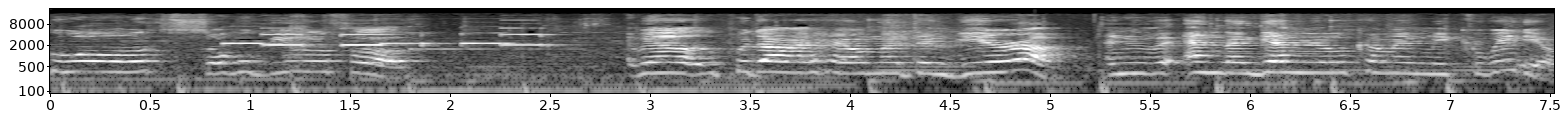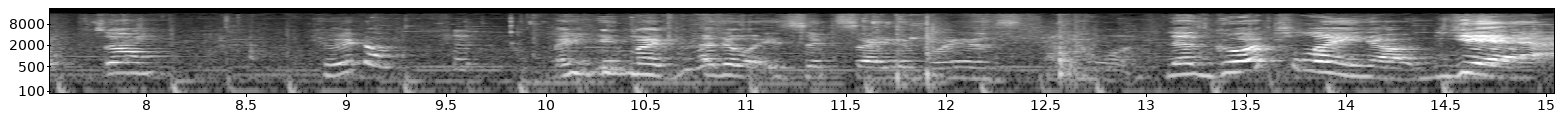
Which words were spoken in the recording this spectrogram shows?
Cool, so beautiful. We'll put our helmet and gear up, and and again we'll come and make a video. So here we go. I think my brother is excited for his new one. Let's go and play now. Yeah.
